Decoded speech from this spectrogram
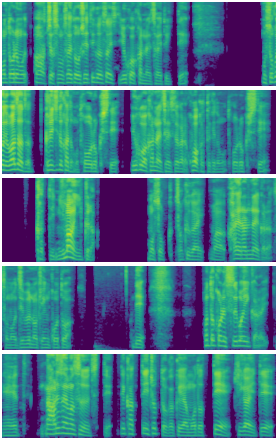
ほんと俺も、あ、じゃあそのサイト教えてくださいってよくわかんないサイト行って。もうそこでわざわざクレジットカードも登録して、よくわかんないサイトだから怖かったけども登録して、買って2万いくら。もう即即買い。まあ変えられないから、その自分の健康とは。で、ほんとこれすごいからねって。ありがとうございますつって。で、買ってちょっと楽屋戻って着替えて、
